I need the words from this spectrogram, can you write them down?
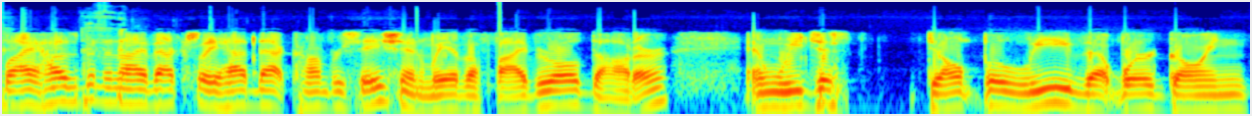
my husband and I have actually had that conversation. We have a five-year-old daughter, and we just don't believe that we're going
